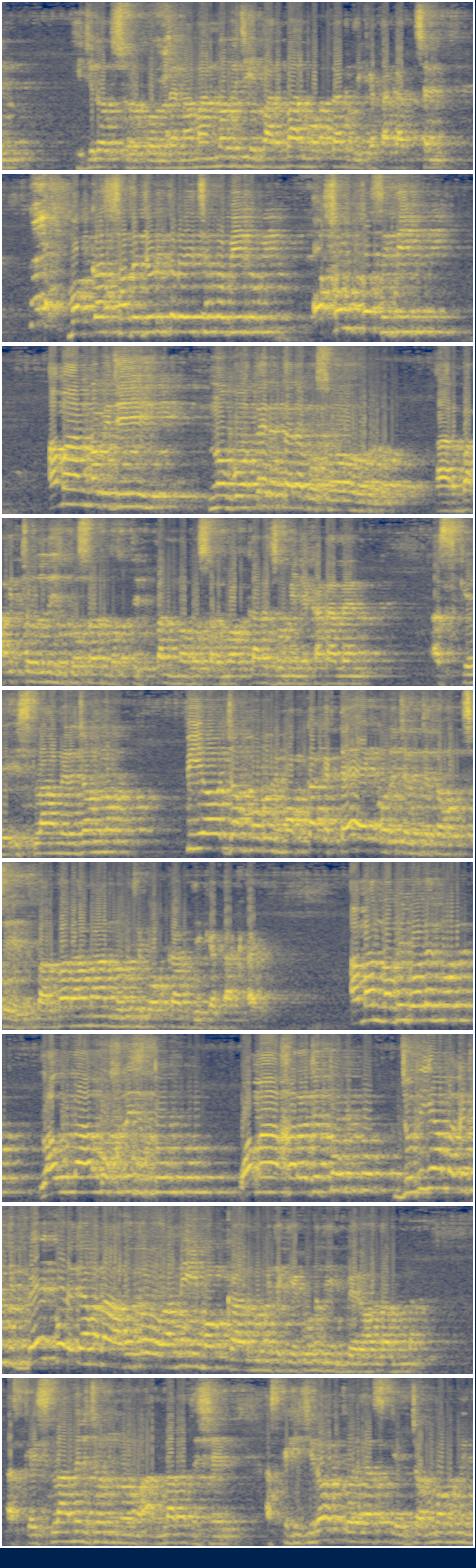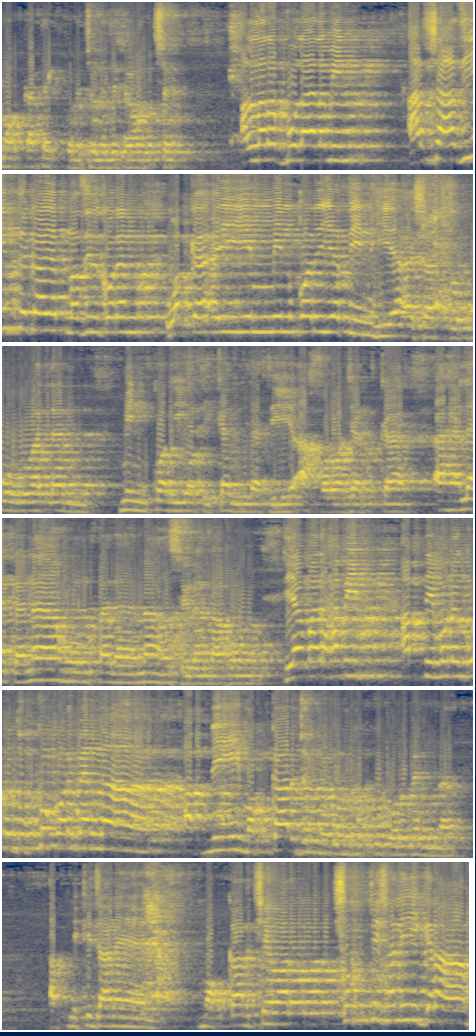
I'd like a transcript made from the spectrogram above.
হিজরত শুরু করলেন। আমার নবীজি বারবার মক্কার দিকে তাকাচ্ছেন। মক্কার সাথে জড়িত রয়েছে নবীর অসংখ্য স্মৃতি আমার নবীজি নবতের তেরো বছর আর বাকি চল্লিশ বছর তিপ্পান্ন বছর মক্কার জমিনে কাটালেন। আজকে ইসলামের জন্য প্রিয় জন্মভূমি মক্কাকে ত্যাগ করে চলে যেতে হচ্ছে। বারবার আমার নবীজি মক্কার দিকে তাকায়। আমার নবী বলেন, লাউলা উখরিজতু ওয়ামা খারাজতু। যদি আমাকে যদি বের করে দেওয়া না হতো, আমি মক্কার ভূমি থেকে কোনোদিন বের হলাম না। আজকে ইসলামের জন্য আল্লাহর দেশে আজকে হিজরত করে আজকে জন্মভূমি মক্কা ত্যাগ করে চলে যেতে হচ্ছে। আল্লাহ রাব্বুল আলামিন আরশ আজিম থেকে আয়াত নাজিল করেন ওয়া কাআইয়িম মিন ক্বরিয়াতিন হিয়া আশাদ্দু কুওয়াতান মিন ক্বরিয়াতিকা আল্লাতী আখরাজাতকা আহলাকনাহুম ফালা নাসিরা লাহুম। হে আমার হাবিব, আপনি মনে কোনো দুঃখ করবেন না, আপনি মক্কার জন্য দুঃখ করবেন না। আপনি কি জানেন, মক্কার চেয়ে আরও শক্তিশালী গ্রাম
